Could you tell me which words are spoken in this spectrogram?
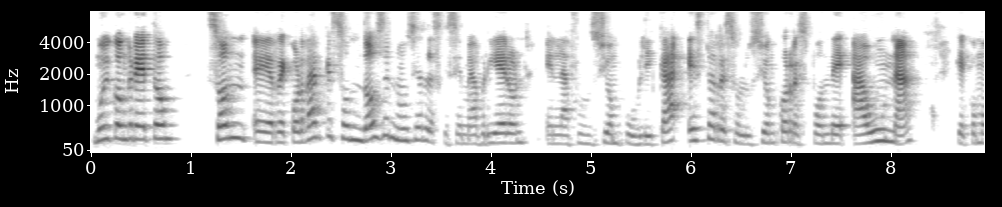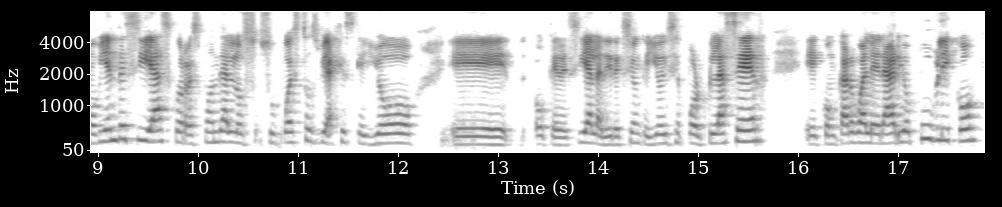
muy concreto, concreto, son eh, recordar que son dos denuncias las que se me abrieron en la función pública. Esta resolución corresponde a una que, como bien decías, corresponde a los supuestos viajes que yo, eh, o que decía la dirección que yo hice por placer, eh, con cargo al erario público.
